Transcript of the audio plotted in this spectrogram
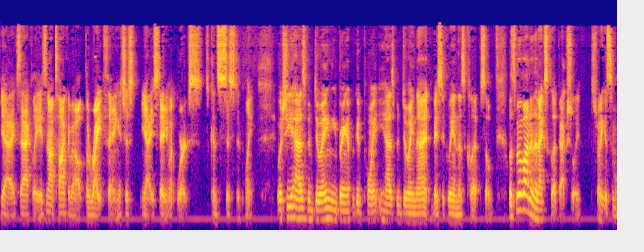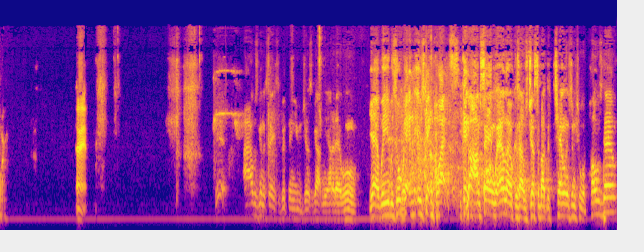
yeah, exactly. It's not talking about the right thing. It's just yeah, he's stating what works consistently, which he has been doing. You bring up a good point. He has been doing that basically in this clip. So let's move on to the next clip. Actually, let's try to get some more. All right. Yeah, I was gonna say it's a good thing you just got me out of that room. Yeah, we was all getting it was getting quite. Getting No, I'm saying with LL because I was just about to challenge him to a pose down.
